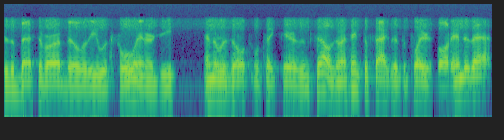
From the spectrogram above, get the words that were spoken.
to the best of our ability with full energy, and the results will take care of themselves. And I think the fact that the players bought into that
